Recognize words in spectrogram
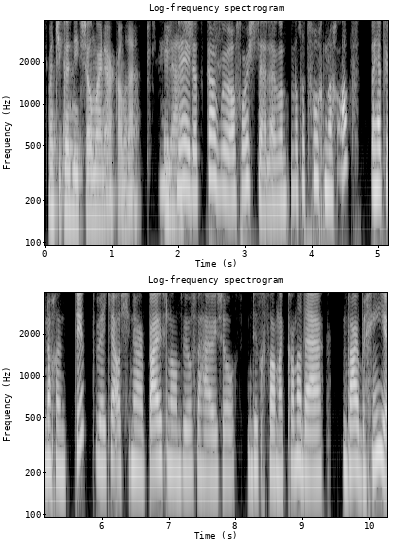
Want je kunt niet zomaar naar Canada, helaas. Nee, dat kan ik me wel voorstellen. Want wat dat vroeg ik me nog af. Heb je nog een tip? Weet je, als je naar het buitenland wil verhuizen, of in dit geval naar Canada, waar begin je?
